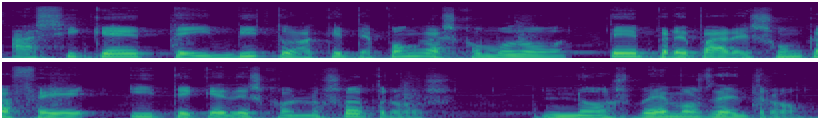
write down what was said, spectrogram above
Así que te invito a que te pongas cómodo, te prepares un café y te quedes con nosotros. Nos vemos dentro.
